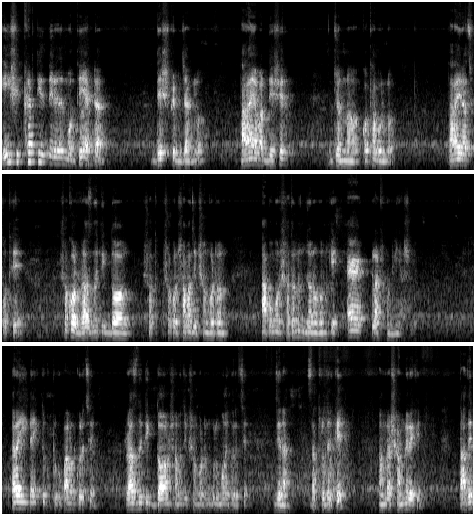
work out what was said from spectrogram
এই শিক্ষার্থীদের মধ্যে একটা দেশপ্রেম জাগলো। তারাই আবার দেশের জন্য কথা বলল। তারাই রাজপথে সকল রাজনৈতিক দল সকল সামাজিক সংগঠন, আপমর সাধারণ জনগণকে এক প্ল্যাটফর্মে নিয়ে আসলো। তারা এই দায়িত্বটুকু পালন করেছে। রাজনৈতিক দল, সামাজিক সংগঠনগুলো মনে করেছে যে না, ছাত্রদেরকে আমরা সামনে রেখে তাদের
